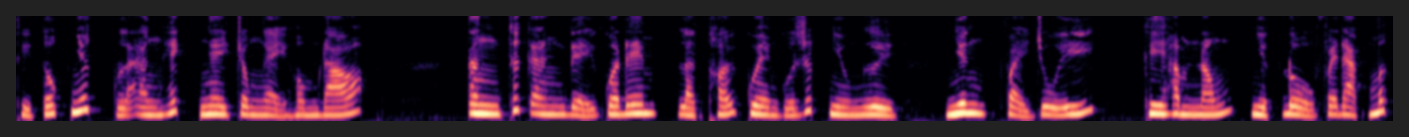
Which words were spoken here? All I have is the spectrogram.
thì tốt nhất là ăn hết ngay trong ngày hôm đó. Ăn thức ăn để qua đêm là thói quen của rất nhiều người, nhưng phải chú ý, khi hâm nóng, nhiệt độ phải đạt mức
